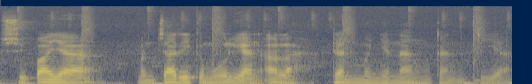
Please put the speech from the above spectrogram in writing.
supaya mencari kemuliaan Allah dan menyenangkan Dia.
